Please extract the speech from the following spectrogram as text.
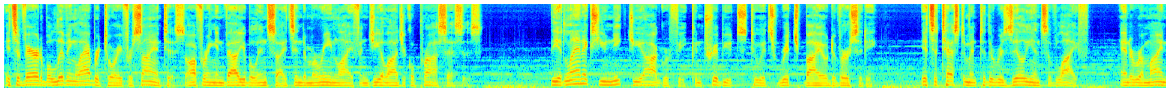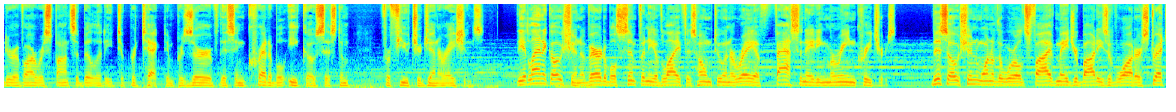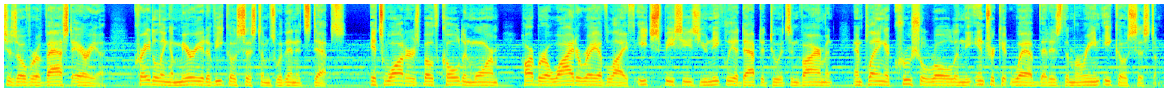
It's a veritable living laboratory for scientists, offering invaluable insights into marine life and geological processes. The Atlantic's unique geography contributes to its rich biodiversity. It's a testament to the resilience of life and a reminder of our responsibility to protect and preserve this incredible ecosystem for future generations. The Atlantic Ocean, a veritable symphony of life, is home to an array of fascinating marine creatures. This ocean, one of the world's five major bodies of water, stretches over a vast area, cradling a myriad of ecosystems within its depths. Its waters, both cold and warm, harbor a wide array of life, each species uniquely adapted to its environment and playing a crucial role in the intricate web that is the marine ecosystem.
